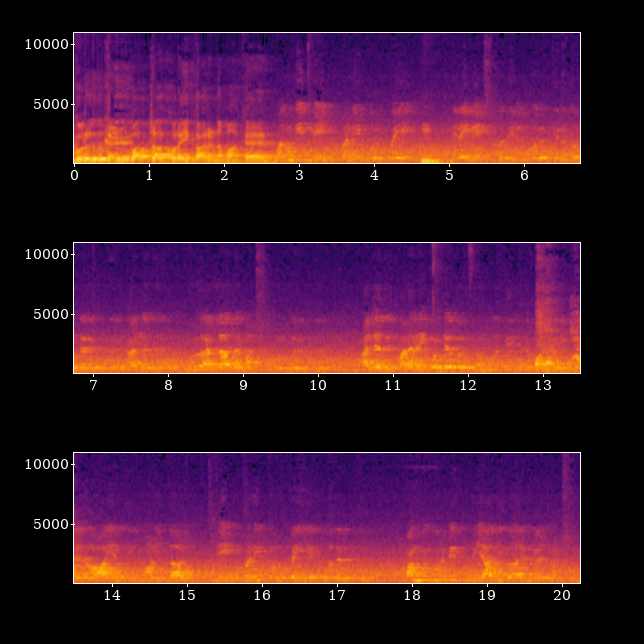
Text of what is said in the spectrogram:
குருக்கள் பற்றாக்குறை காரணமாக ம். நிறைவேற்றுவதில் ஒரு திருத்தொண்டருக்கு அல்லது குரு அல்லாத மற்ற ஒருவருக்கு அல்லது பலரை கொண்ட ஒரு சமூகத்திற்கு பங்களிக்க ஆயம் தீர்மானித்தால் மெய்ப்பணி பொறுப்பை இயக்குவதற்கு பங்கு குருவிற்குரிய அதிகாரங்கள் மற்றும்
